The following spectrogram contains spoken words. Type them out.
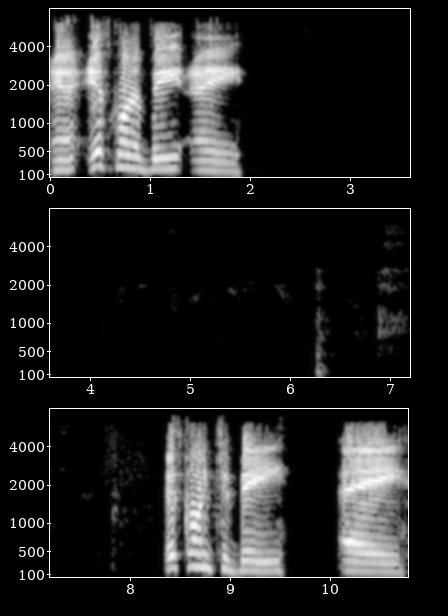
And it's going to be a it's going to be a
